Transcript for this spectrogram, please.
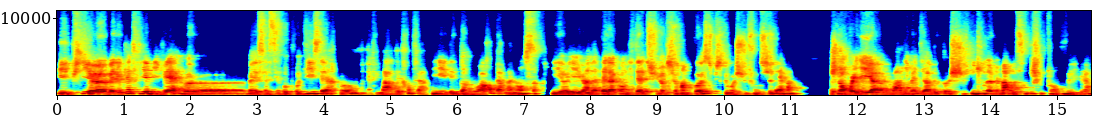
et puis, euh, ben, le quatrième hiver, euh, ben, ça s'est reproduit. C'est-à-dire qu'on en avait marre d'être enfermé, d'être dans le noir en permanence. Et euh, il y a eu un appel à candidature sur un poste, puisque moi, je suis fonctionnaire. Je l'ai envoyé à mon mari, il m'a dit, ah, ben, coche. Il en avait marre aussi, je pense, de l'hiver.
